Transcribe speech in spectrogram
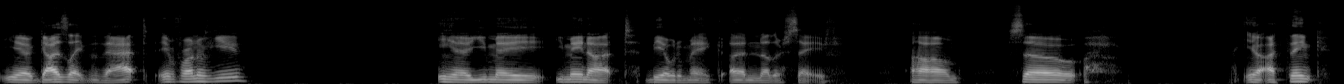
you know, guys like that in front of you, you know, you may you may not be able to make another save. Um, so yeah, I think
